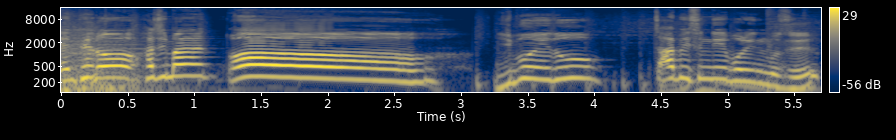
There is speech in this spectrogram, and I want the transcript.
엠페러. 하지만 어! 이번에도 짭이 승리해버리는 모습.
